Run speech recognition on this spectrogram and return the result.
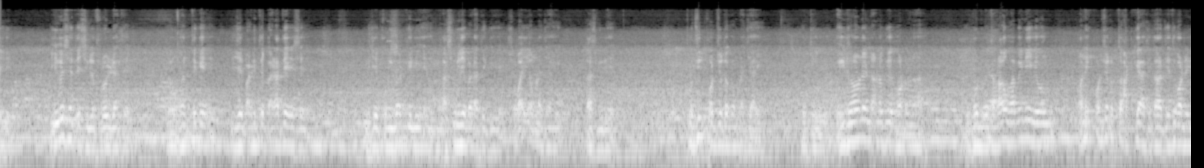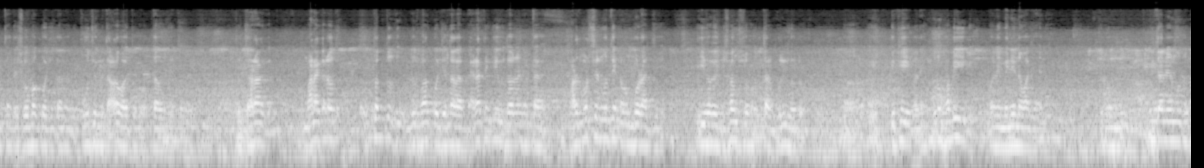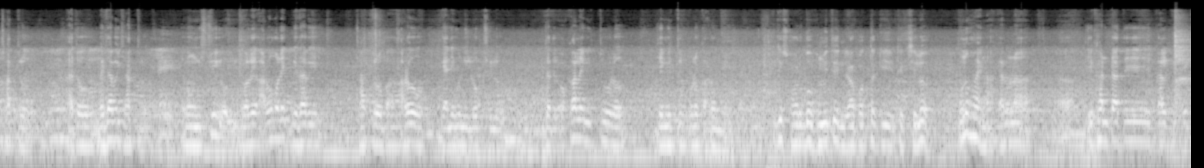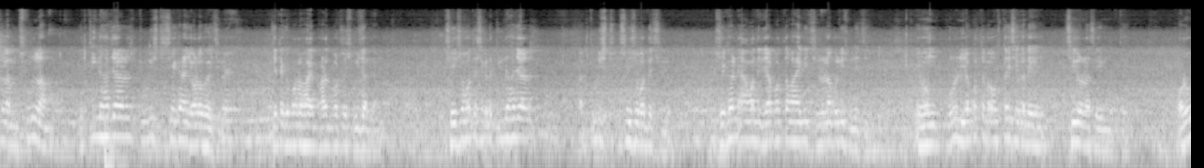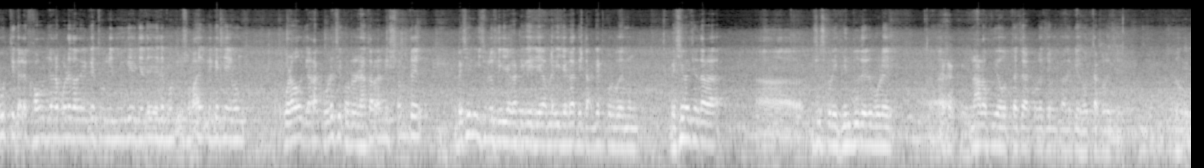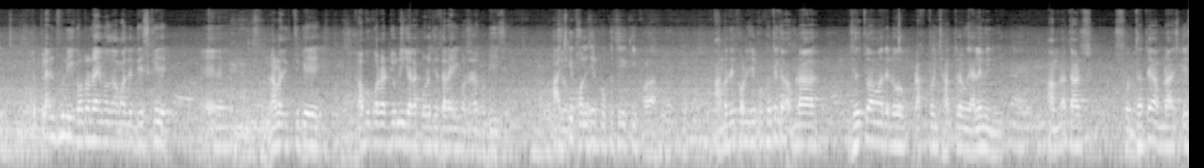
ইউএসএতে ছিল ফ্লোরিডাতে। ওখান থেকে নিজের বাড়িতে বেড়াতে এসে নিজের পরিবারকে নিয়ে কাশ্মীরে বেড়াতে গিয়ে সবাই আমরা যাই কাশ্মীরে। প্রচুর পর্যটক আমরা যাই। কিন্তু এই ধরনের নাটকীয় ঘটনা ঘটবে তারাও ভাবেনি এবং অনেক পর্যটক তো আটকে আছে, তারা যেতে পারেনি, তাদের সৌভাগ্য হচ্ছে তারা পৌঁছে গেলে তারাও হয়তো হত্যা হয়ে যেত তো যারা মারা গেল অত্যন্ত দুর্ভাগ্য যে তারা বেড়াতে গিয়ে ওই ধরনের একটা ভারতবর্ষের মধ্যে একটা অঙ্গরাজ্যে এইভাবে নৃশংস হত্যার বলি হলো একে মানে কোনোভাবেই মানে মেনে নেওয়া যায় না। এবং বিতানের মতো ছাত্র, এত মেধাবী ছাত্র, এবং নিশ্চয়ই দলে আরও অনেক মেধাবী ছাত্র বা আরও জ্ঞানীগুণী লোক ছিল যাদের অকালে মৃত্যু হলো যে মৃত্যুর কোনো কারণ নেই। যে স্বর্গভূমিতে নিরাপত্তা কি ঠিক ছিল? মনে হয় না কেননা এখানটাতে কালকে দেখলাম শুনলাম যে তিন হাজার টুরিস্ট সেখানে জড়ো হয়েছিল যেটাকে বলা হয় ভারতবর্ষের সুইজারল্যান্ড। সেই সময়তে সেখানে তিন হাজার টুরিস্ট সেই সময়তে ছিল। সেখানে আমাদের নিরাপত্তা বাহিনী ছিল না বলেই শুনেছি এবং কোনো নিরাপত্তা ব্যবস্থাই সেখানে ছিল না সেই মুহূর্তে। পরবর্তীকালে খবর যাওয়ার পরে তাদেরকে তুলে নিয়ে গিয়ে যেতে যেতে প্রচুর সময় লেগেছে এবং ওরাও যারা করেছে ঘটনা তারা নিঃশব্দে বেছে নিয়েছিল সেই জায়গাটিকে যে আমরা এই জায়গাতে টার্গেট করব এবং বেছে বেছে তারা বিশেষ করে হিন্দুদের উপরে নারকীয় অত্যাচার করেছে এবং তাদেরকে হত্যা করেছে। তো এটা প্ল্যানফুলি ঘটনা এবং আমাদের দেশকে নানা দিক থেকে কাবু করার জন্যই যারা করেছে তারা এই ঘটনা ঘটিয়েছে। আজকে কলেজের পক্ষ থেকে কি করা আমাদের কলেজের পক্ষ থেকে আমরা, যেহেতু আমাদেরও প্রাক্তন ছাত্র এবং অ্যালেমিনি, আমরা তার শ্রদ্ধাতে আমরা আজকে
